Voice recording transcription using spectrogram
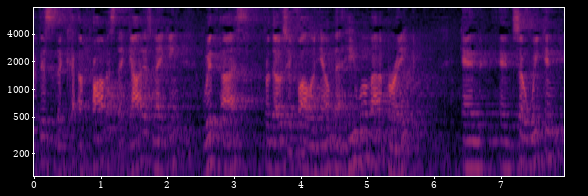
that this is a, a promise that God is making with us for those who follow him that he will not break. And, and so we can,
